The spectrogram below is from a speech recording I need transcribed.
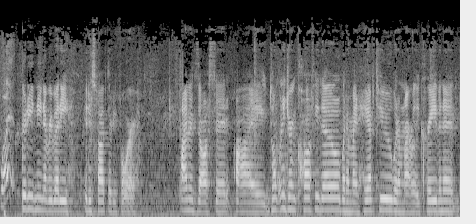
What? Good evening, everybody. It is 5:34. I'm exhausted. I don't want to drink coffee though, but I might have to. But I'm not really craving it.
